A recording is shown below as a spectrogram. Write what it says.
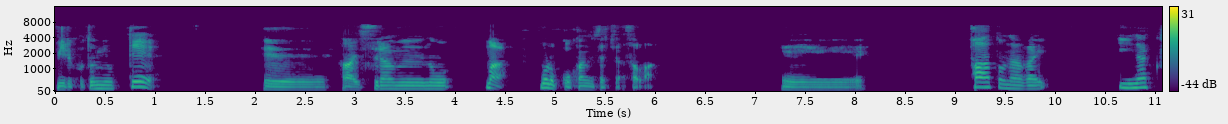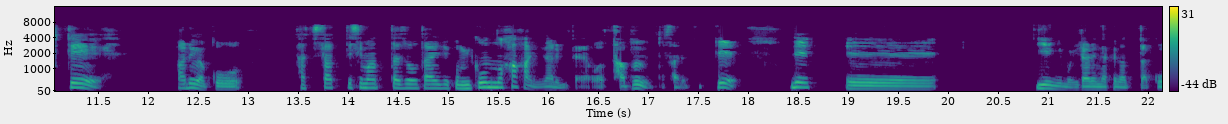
見ることによって、えー、あ、イスラムの、まあ、モロッコ彼女たちの朝は、えー、パートナーがいなくて、あるいはこう、立ち去ってしまった状態で、こう、未婚の母になるみたいなのがタブーとされていて、で、えー、家にもいられなくなった、こ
